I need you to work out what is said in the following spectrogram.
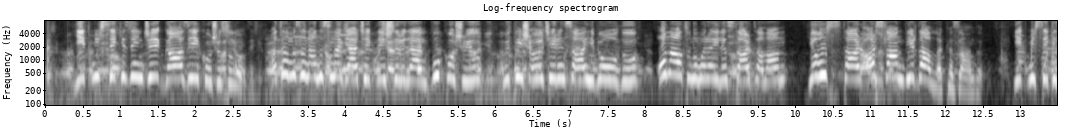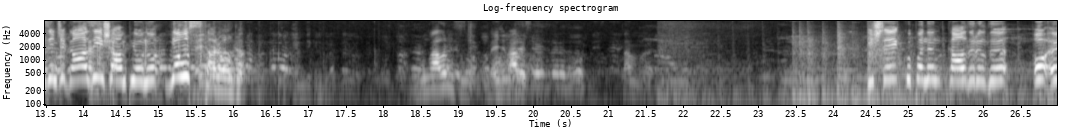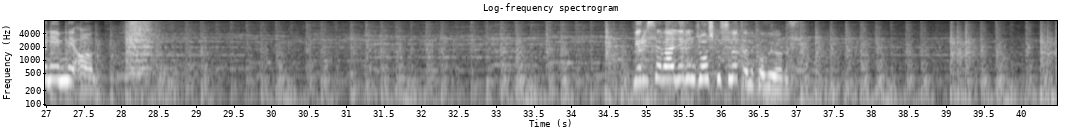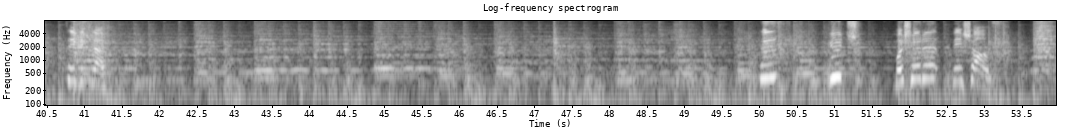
Teşekkür ederim efendim. 78. Gazi koşusunu teşekkür ederim. atamızın anısına gerçekleştirilen bu koşuyu müthiş ölçerin sahibi olduğu 16 numarayla start alan Yavuz Star Arslan Birdal'la kazandı. 78. Gazi şampiyonu Yavuz Star oldu. Bunu alır mısın? Beycan alır İşte kupanın kaldırıldığı o önemli an. Yarışseverlerin coşkusuna tanık oluyoruz. Tebrikler. Hız, güç, başarı ve şans.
